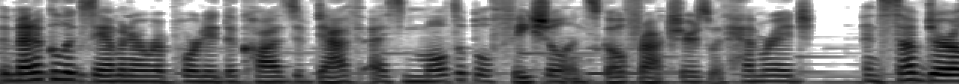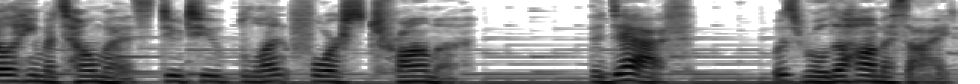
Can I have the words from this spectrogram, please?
The medical examiner reported the cause of death as multiple facial and skull fractures with hemorrhage and subdural hematomas due to blunt force trauma. The death was ruled a homicide.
